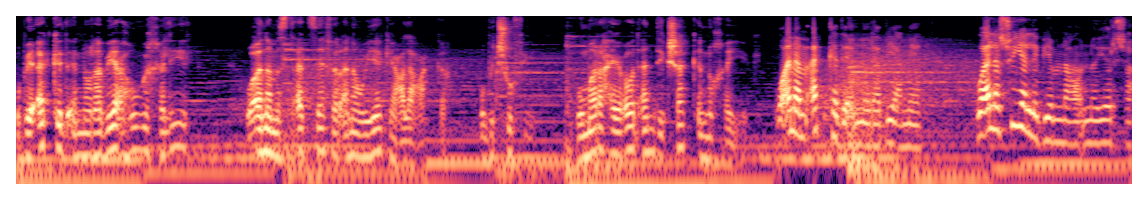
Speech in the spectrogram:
وبيأكد إنه ربيع هو خليل. وأنا مستعد سافر أنا وياكي على عكا وبتشوفي وما رح يعود عندك شك إنه خيك. وأنا مأكدة إنه ربيع مات وقال شو يلي بيمنعه إنه يرجع؟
